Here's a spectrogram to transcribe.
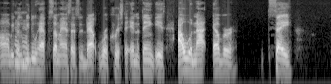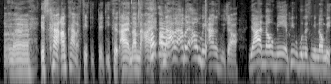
Um. Because Mhm. we do have some ancestors that were Christian, and the thing is, I will not ever say. "Mm, it's kind. I'm kind of 50 50 because I am. I'm not. I, Okay. I'm, not, I'm, I'm, I'm gonna be honest with y'all. Y'all know me, and people who listen to me know me.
